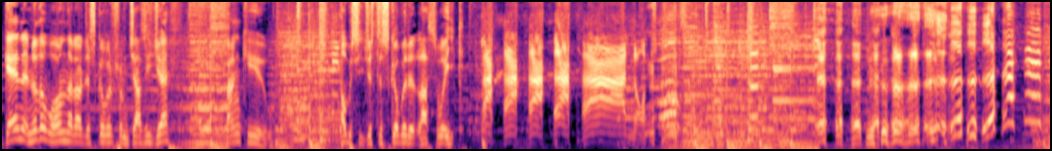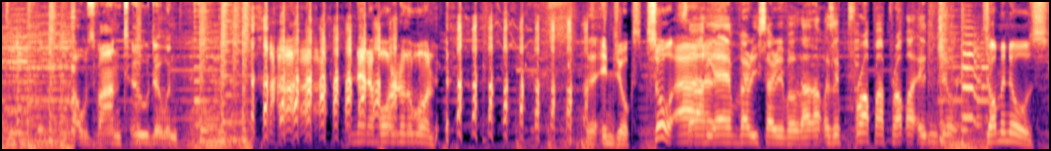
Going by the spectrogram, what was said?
Again, another one that I discovered from Jazzy Jeff. Thank you. Obviously, just discovered it last week. Not. How's Van 2 doing? and then I bought another one. The in jokes. So, uh, so, yeah, I'm very sorry about that. That was a proper, proper in joke. Dominoes.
